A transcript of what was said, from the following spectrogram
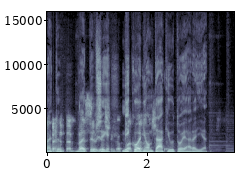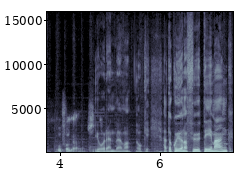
rendben. Nagy többsége. Mikor nyomták ki utoljára ilyet? Hú, fogalmam. Jó, rendben van. Oké. Hát akkor jön a fő témánk,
